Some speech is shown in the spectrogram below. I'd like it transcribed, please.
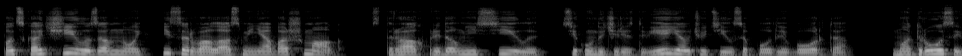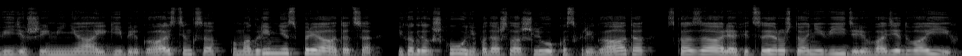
подскочила за мной и сорвала с меня башмак. Страх придал мне силы. Секунды через две я очутился подле борта. Матросы, видевшие меня и гибель Гастингса, помогли мне спрятаться, и когда к шкуне подошла шлюпка с фрегата, сказали офицеру, что они видели в воде двоих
